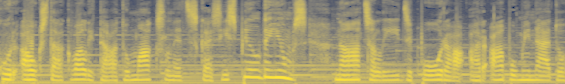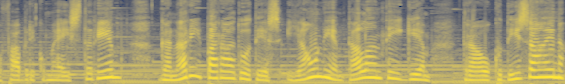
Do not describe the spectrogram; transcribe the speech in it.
kur augstā kvalitāte un mākslinieckais izpildījums nāca līdzi pūrā ar abu minēto fabriku meistariem, gan arī parādoties jauniem, talantīgiem trauku dizaina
